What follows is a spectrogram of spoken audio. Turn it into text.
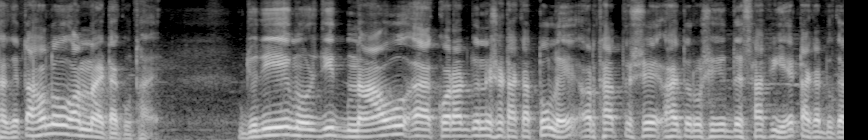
থাকে তাহলেও অন্যায়টা কোথায়? যদি মসজিদ নাও করার জন্য সে টাকা তোলে, অর্থাৎ সে হয়তো রসিদ ছাপিয়ে টাকা টুকা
